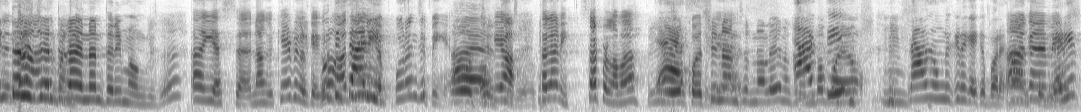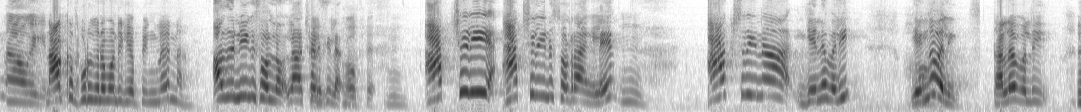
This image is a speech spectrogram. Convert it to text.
இன்டெலிஜென்ட்னா என்னன்னு தெரியுமா உங்களுக்கு? எஸ் நாங்க கேள்விகள் அது. நீங்க புரிஞ்சுப்பீங்க. ஓகேயா கல்யாணி ஸ்டார்ட் பண்ணலாமா? கொஸ்டின் ஆன்சர்னாலே எனக்கு ரொம்ப பயம். நான் உங்ககிட்ட கேட்க போறேன். Ready? நான் உங்க நாக்க புடுங்குற மாதிரி கேப்பீங்களா என்ன? அது நீங்க சொல்லணும் last கடைசில ஓகே ஆக்சுவலி ஆக்சுவலின்னு சொல்றாங்களே ஆக்சுவலினா என்ன வலி? எங்க வலி? தலைவலி.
